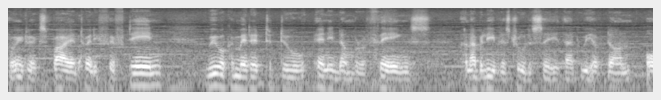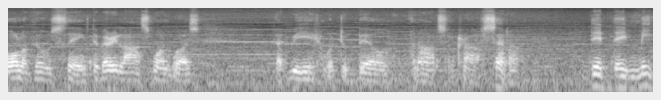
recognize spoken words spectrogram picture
going to expire in 2015. We were committed to do any number of things, and I believe it is true to say that we have done all of those things. The very last one was that we were to build an arts and crafts center. Did they meet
